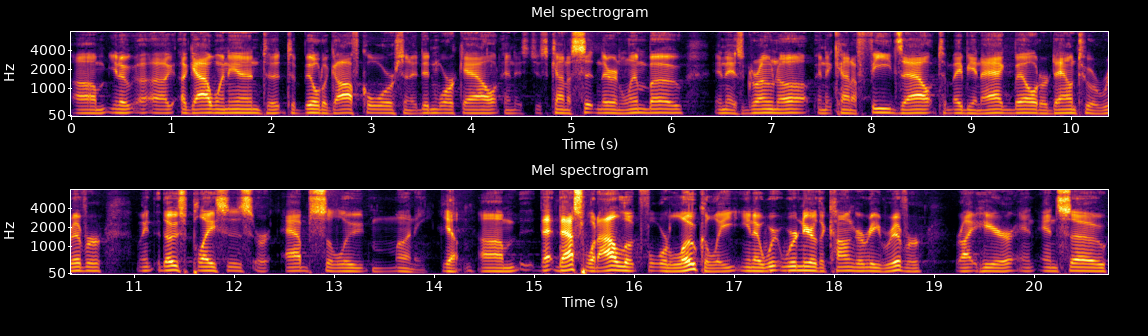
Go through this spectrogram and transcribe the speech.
Um, you know, a, a guy went in to, to build a golf course and it didn't work out, and it's just kind of sitting there in limbo, and it's grown up and it kind of feeds out to maybe an ag belt or down to a river. I mean, those places are absolute money. Yep. Um, that that's what I look for locally. You know, we're, we're near the Congaree River right here, and and so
